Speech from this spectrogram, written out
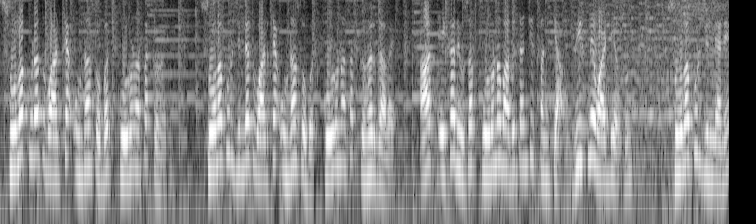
सोलापुरात वाढत्या उन्हासोबत कोरोनाचा कहर. सोलापूर जिल्ह्यात वाढत्या उन्हासोबत कोरोनाचा कहर झालाय. आज एका दिवसात कोरोना बाधितांची संख्या वीसने वाढली असून सोलापूर जिल्ह्याने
